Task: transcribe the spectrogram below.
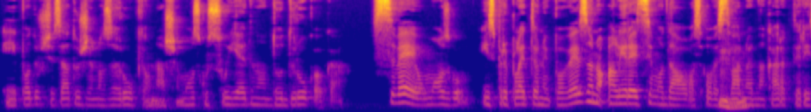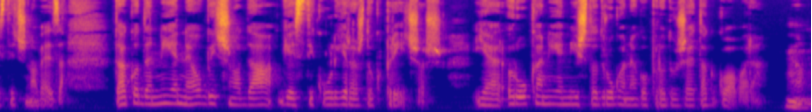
i područje zaduženo za ruke u našem mozgu su jedno do drugoga. Sve je u mozgu isprepleteno i povezano, ali recimo da ovo, ovo je stvarno jedna karakteristična veza. Tako da nije neobično da gestikuliraš dok pričaš, jer ruka nije ništa drugo nego produžetak govora. Mhm.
